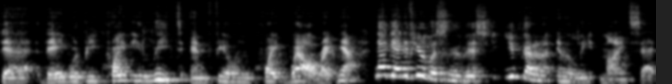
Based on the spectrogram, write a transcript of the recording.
that they would be quite elite and feeling quite well right now. Now, again, if you're listening to this, you've got an, an elite mindset.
